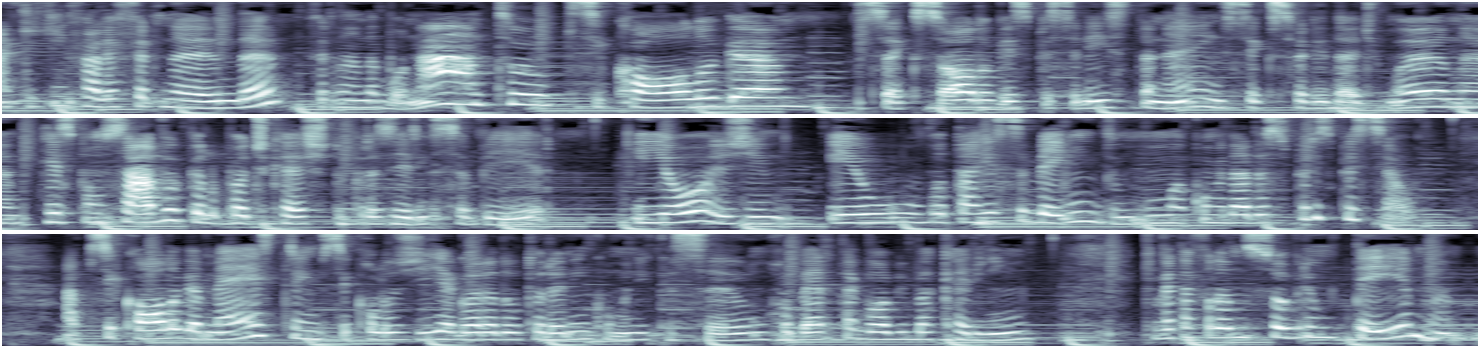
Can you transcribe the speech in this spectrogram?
Aqui quem fala é Fernanda, Fernanda Bonato, psicóloga, sexóloga, especialista né, em sexualidade humana, responsável pelo podcast do Prazer em Saber. E hoje eu vou estar recebendo uma convidada super especial, a psicóloga, mestre em psicologia, agora doutoranda em comunicação, Roberta Gobi Bacarim, que vai estar falando sobre um tema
